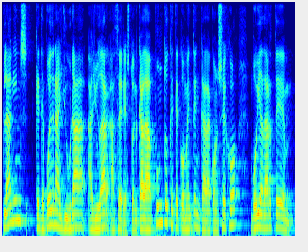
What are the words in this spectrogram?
Plugins que te pueden ayudar, a hacer esto. En cada punto que te comente, en cada consejo, voy a darte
